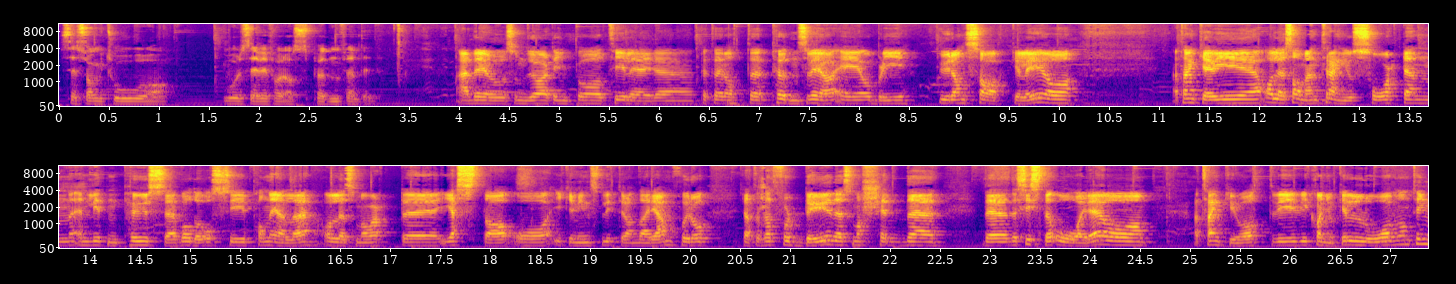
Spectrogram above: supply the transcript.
sesong to og hvor ser vi for oss Pudden fremtid? Nei, Det er jo som du har vært inne på tidligere, Petter, at eh, Puddens veier er å bli uransakelig. Og jeg tenker vi alle sammen trenger jo sårt en, en, liten pause, både oss i panelet, alle som har vært eh, gjester, og ikke minst lytterne der hjemme, for å rett og slett fordøye det som har skjedd det, det, det siste året. og jeg tenker jo at vi, vi, kan jo ikke love noen ting.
